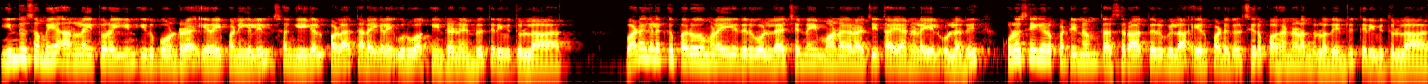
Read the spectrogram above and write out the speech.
இந்து சமய அறநிலைத்துறையின் இதுபோன்ற இறைப்பணிகளில் சங்கிகள் பல தடைகளை உருவாக்குகின்றன என்று தெரிவித்துள்ளார். வடகிழக்கு பருவமழையை எதிர்கொள்ள சென்னை மாநகராட்சி தயார் நிலையில் உள்ளது. குலசேகரப்பட்டினம் தசரா திருவிழா ஏற்பாடுகள் சிறப்பாக நடந்துள்ளது என்று தெரிவித்துள்ளார்.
